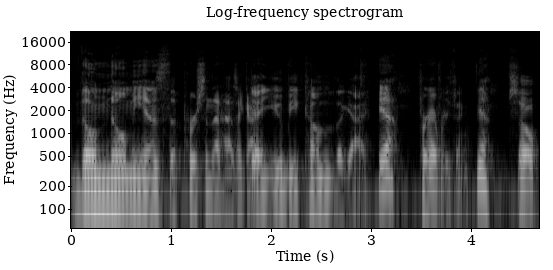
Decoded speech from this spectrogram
they'll know me as the person that has a guy. Yeah, you become the guy Yeah. for everything. Yeah. So,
